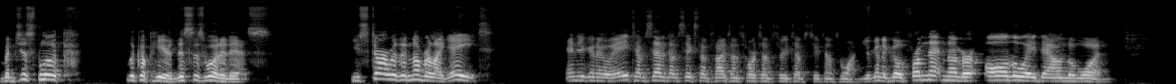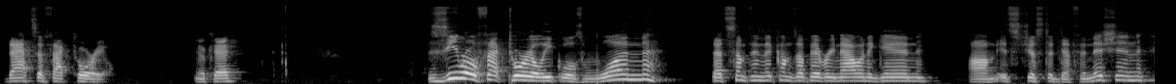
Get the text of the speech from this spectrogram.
but just look look up here. This is what it is. You start with a number like 8 and you're going to go 8 times 7 times 6 times 5 times 4 times 3 times 2 times 1. You're going to go from that number all the way down to 1. That's a factorial. Okay? Zero factorial equals one. That's something that comes up every now and again. Um, it's just a definition.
